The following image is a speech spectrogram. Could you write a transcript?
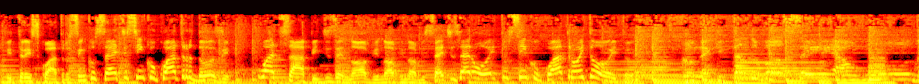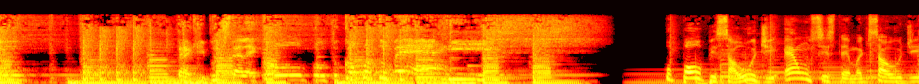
19 3457 5412. WhatsApp 19 99708 5488. Conectando você ao mundo. Tecplustelecom.com.br o Poupe Saúde é um sistema de saúde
